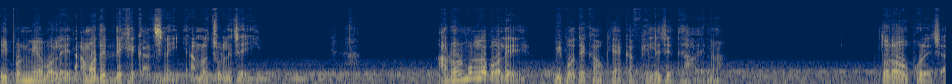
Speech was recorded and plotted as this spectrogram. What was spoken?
রিপন মিয়া বলে, আমাদের দেখে কাজ নেই, আমরা চলে যাই। আনোয়ার মোল্লা বলে, বিপদে কাউকে একা ফেলে যেতে হয় না। তোরা উপরে যা,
